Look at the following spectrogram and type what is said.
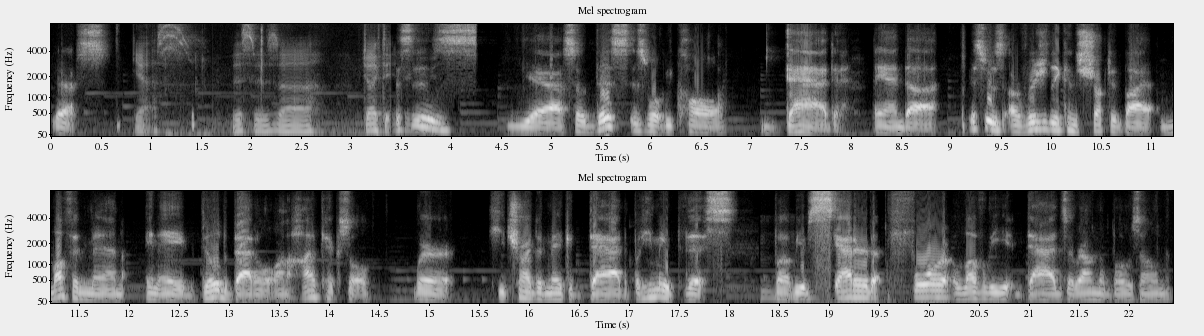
Yes. Yes, this is. Uh, would you like to? This is yeah. So this is what we call Dad, and uh, this was originally constructed by Muffin Man in a build battle on Hypixel, where he tried to make a Dad, but he made this. But we've scattered four lovely dads around the Bozone.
